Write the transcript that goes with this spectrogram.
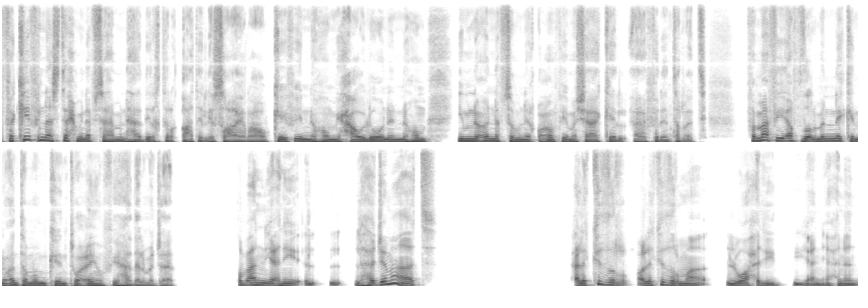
فكيف الناس تحمي نفسها من هذه الاختراقات اللي صايرة؟ وكيف إنهم يحاولون إنهم يمنعون نفسهم من يقعون في مشاكل آه، في الانترنت؟ فما في أفضل منك إنه أنت ممكن توعيهم في هذا المجال. طبعا يعني ال- ال- الهجمات على كثر على كثر ما الواحد يعني إحنا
